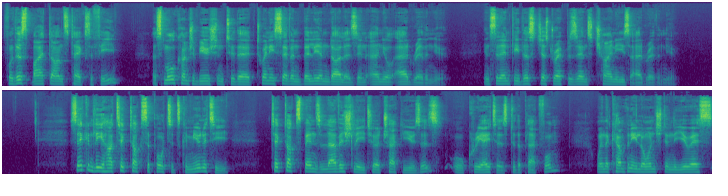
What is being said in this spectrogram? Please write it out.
For this, ByteDance takes a fee, a small contribution to their $27 billion in annual ad revenue. Incidentally, this just represents Chinese ad revenue. Secondly, how TikTok supports its community. TikTok spends lavishly to attract users or creators to the platform. When the company launched in the US,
